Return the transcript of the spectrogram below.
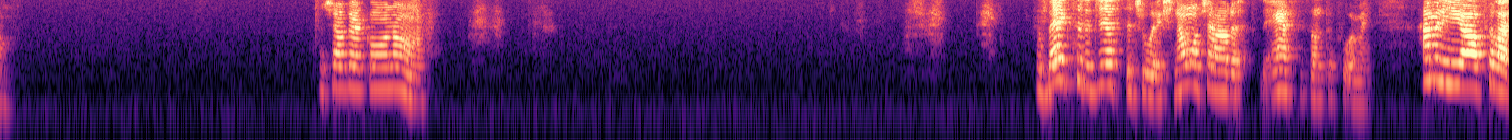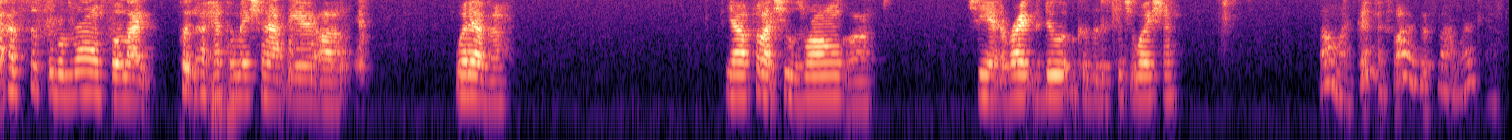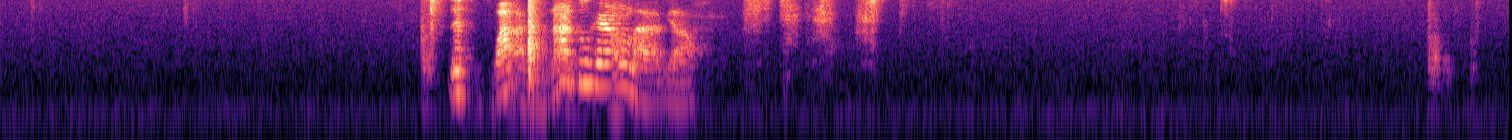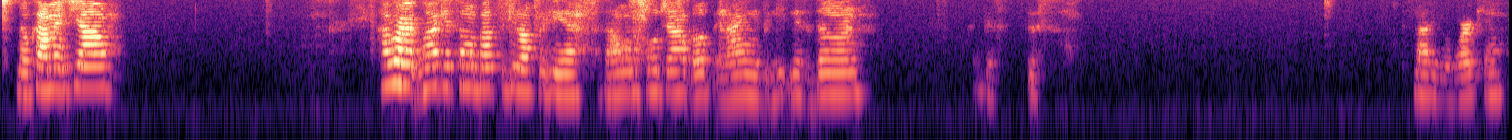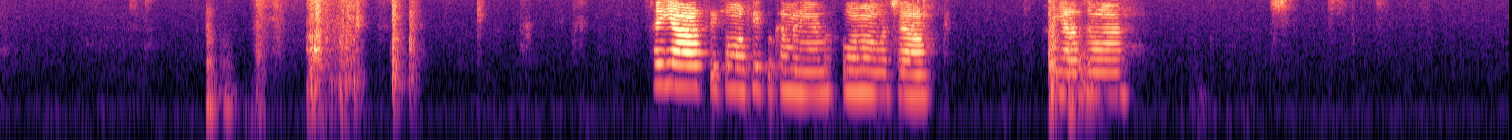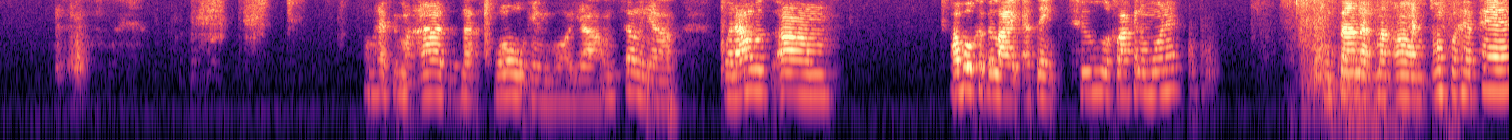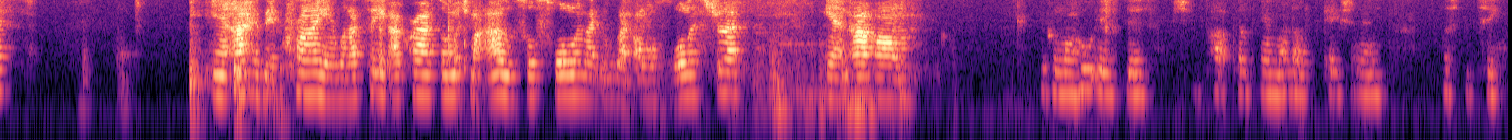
What y'all got going on? But back to the Jess situation. I want y'all to answer something for me. How many of y'all feel like her sister was wrong for like putting her information out there or whatever? Y'all feel like she was wrong or she had a right to do it because of the situation? Oh my goodness, why is this not working? This is why I do not do hair on live, y'all. No comments, y'all? All right, well, I guess I'm about to get off of here because I don't want to hold y'all up and I ain't even getting this done. This, this, it's not even working. Hey, y'all, see some more people coming in. What's going on with y'all? How y'all doing? I'm happy my eyes is not swollen anymore, y'all. I'm telling y'all. When I was um I woke up at like I think two o'clock in the morning and found out my um uncle had passed. And I had been crying. When I tell you I cried so much, my eyes were so swollen, like it was like almost swollen shut. And I um who is this? She popped up in my notification and what's the T?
